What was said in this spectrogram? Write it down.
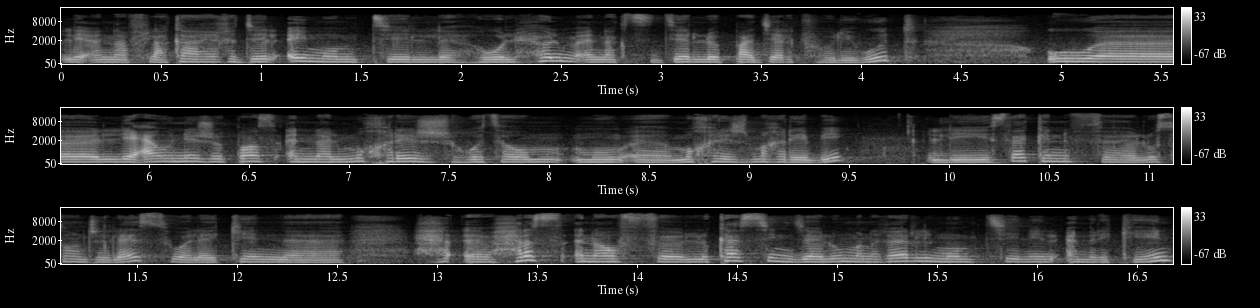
لأن في la carrière ديال أي ممثل هو الحلم أنك تدير le pas ديالك في هوليوود. واللي عاوني je pense أن المخرج هو مخرج مغربي. اللي ساكن في لوس أنجلوس ولكن آه، آه، حرص أنه في الكاستينغ ديالو من غير الممثلين الأمريكيين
